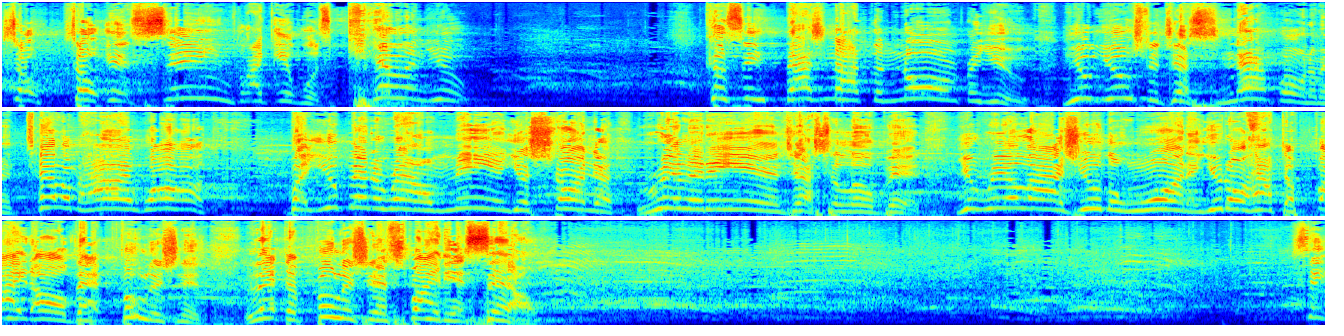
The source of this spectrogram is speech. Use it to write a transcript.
so, so it seemed like it was killing you. Because, see, that's not the norm for you. You used to just snap on them and tell them how it was. But you've been around me and you're starting to reel it in just a little bit. You realize you're the one and you don't have to fight all that foolishness. Let the foolishness fight itself. See,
